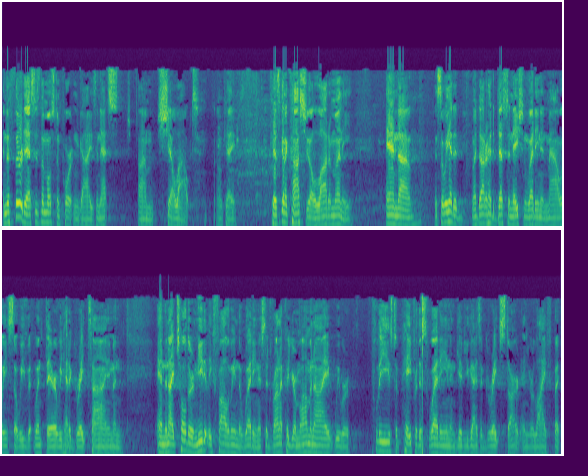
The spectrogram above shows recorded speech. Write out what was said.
And the third S is the most important, guys, and that's um, shell out, okay? Because it's going to cost you a lot of money. And uh, and so we had a, my daughter had a destination wedding in Maui, so we went there. We had a great time, and and then I told her immediately following the wedding, I said, Veronica, your mom and I, we were pleased to pay for this wedding and give you guys a great start in your life, but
